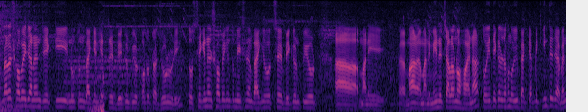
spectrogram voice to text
আপনারা সবাই জানেন যে, একটি নতুন বাইকের ক্ষেত্রে ব্রেকন পিরিয়ড কতটা জরুরি। তো সেকেন্ড হ্যান্ড শপে কিন্তু ম্যাক্সিমাম বাইকে হচ্ছে ব্রেকন পিরিয়ড মানে মানে মেনে চালানো হয় না। তো এতে করে যখন ওই ব্যাগটি আপনি কিনতে যাবেন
